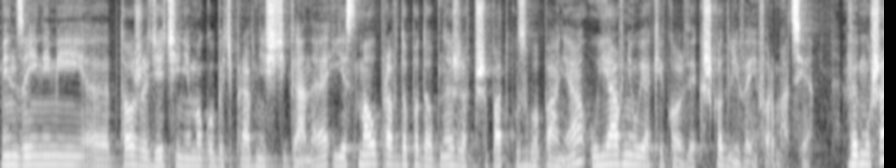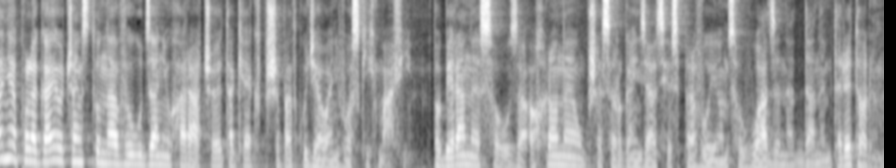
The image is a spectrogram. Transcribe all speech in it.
Między innymi e, to, że dzieci nie mogą być prawnie ścigane i jest mało prawdopodobne, że w przypadku złapania ujawnią jakiekolwiek szkodliwe informacje. Wymuszenia polegają często na wyłudzaniu haraczy, tak jak w przypadku działań włoskich mafii. Pobierane są za ochronę przez organizację sprawującą władzę nad danym terytorium.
